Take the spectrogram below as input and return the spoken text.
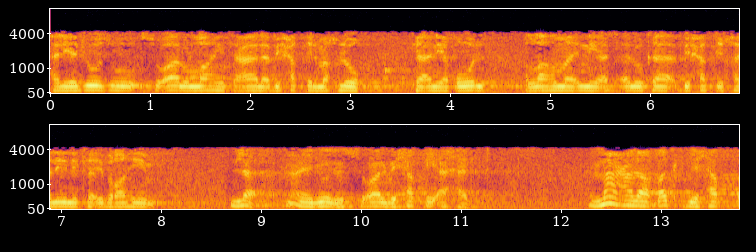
هل يجوز سؤال الله تعالى بحق المخلوق؟ كأن يقول اللهم إني أسألك بحق خليلك إبراهيم. لا ما يجوز السؤال بحق أحد. ما علاقتك بحق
